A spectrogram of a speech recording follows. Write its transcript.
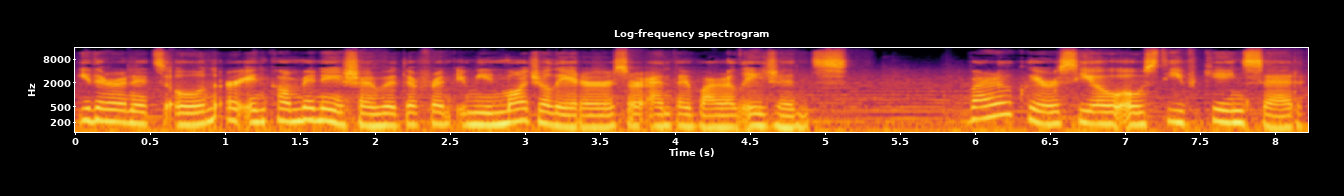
either on its own or in combination with different immune modulators or antiviral agents. ViralClear COO Steve King said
